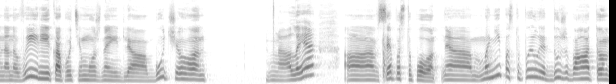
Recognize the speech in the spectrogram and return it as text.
на новий рік, а потім можна і для будь-чого. Але все поступово. Е, Мені поступили дуже багато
